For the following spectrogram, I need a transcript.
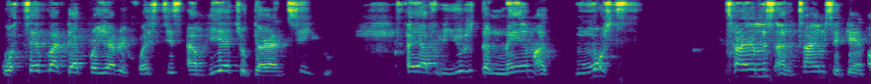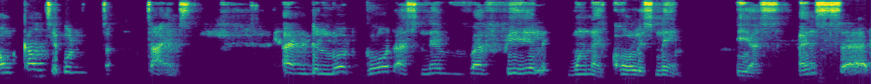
whatever that prayer request is, I'm here to guarantee you I have used the name at most times and times again, uncountable t- times. And the Lord God has never failed when I call his name. He has answered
